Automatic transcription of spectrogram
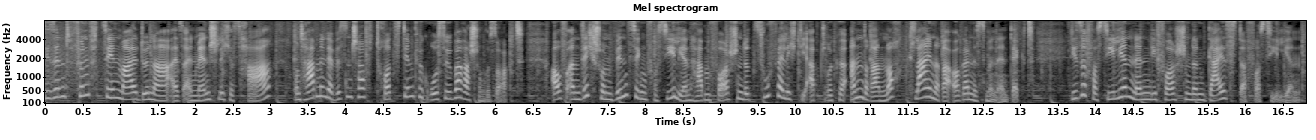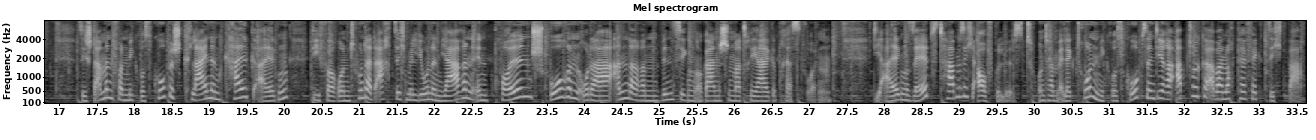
Sie sind 15 Mal dünner als ein menschliches Haar und haben in der Wissenschaft trotzdem für große Überraschung gesorgt. Auf an sich schon winzigen Fossilien haben Forschende zufällig die Abdrücke anderer, noch kleinerer Organismen entdeckt. Diese Fossilien nennen die Forschenden Geisterfossilien. Sie stammen von mikroskopisch kleinen Kalkalgen, die vor rund 180 Millionen Jahren in Pollen, Sporen oder anderen winzigen organischen Material gepresst wurden. Die Algen selbst haben sich aufgelöst. Unterm Elektronenmikroskop sind ihre Abdrücke aber noch perfekt sichtbar.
